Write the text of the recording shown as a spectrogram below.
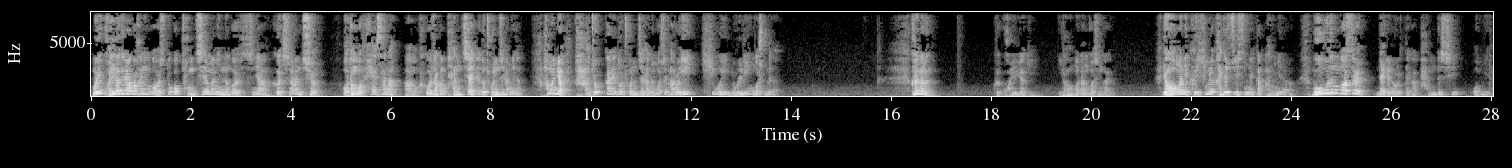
뭐 이 권력이라고 하는 것이 또 꼭 정치에만 있는 것이냐? 그렇지는 않죠. 어떤 뭐 회사나 아, 뭐 크고 작은 단체에도 존재합니다. 하물며 가족 간에도 존재하는 것이 바로 이 힘의 논리인 것입니다. 그러면 그 권력이 영원한 것인가요? 영원히 그 힘을 가질 수 있습니까? 아닙니다. 모든 것을 내려놓을 때가 반드시 옵니다.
